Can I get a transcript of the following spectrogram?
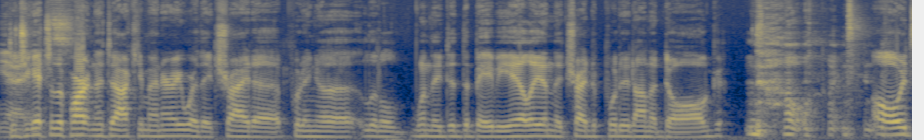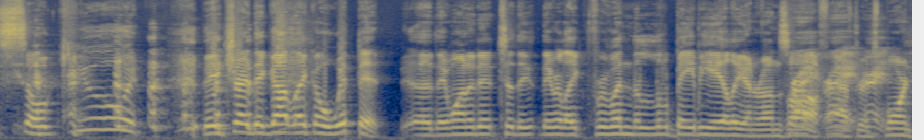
Yeah, Did you get to the part in the documentary where they tried uh, putting a little when they did the baby alien? They tried to put it on a dog. No. I didn't. Oh, it's so cute. they tried. They got like a whippet. Uh, they wanted it to. The, they were like for when the little baby alien runs Right, off right, after it's born.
